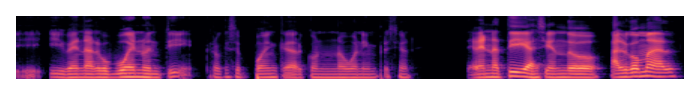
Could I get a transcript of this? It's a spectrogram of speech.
y- y ven algo bueno en ti, creo que se pueden quedar con una buena impresión. Te ven a ti haciendo algo mal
